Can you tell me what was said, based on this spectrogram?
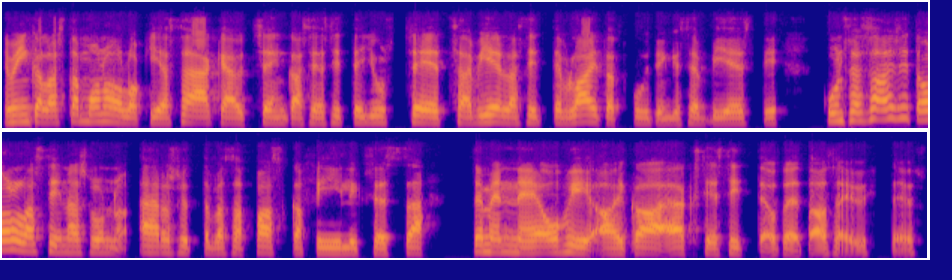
ja minkälaista monologia sä käyt sen kanssa, ja sitten just se, että sä vielä sitten laitat kuitenkin sen viesti, kun sä saisit olla siinä sun ärsyttävässä paskafiiliksessä, se menee ohi aikaa X ja sitten otetaan se yhteys.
